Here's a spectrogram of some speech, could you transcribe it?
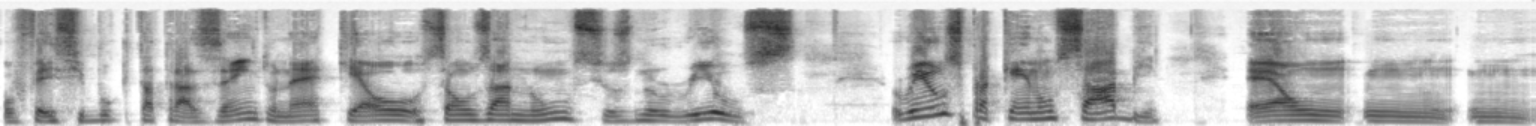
o Facebook está trazendo, né? Que é o, são os anúncios no Reels. Reels, para quem não sabe, é um, um, um,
